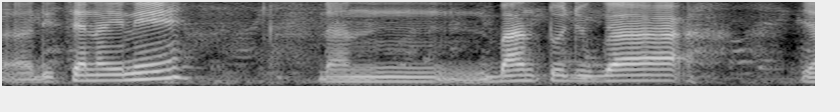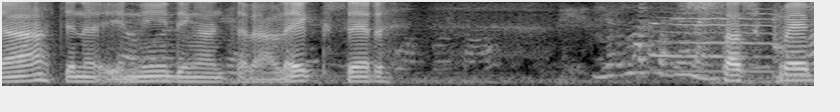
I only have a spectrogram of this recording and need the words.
uh, di channel ini. Dan bantu juga ya channel ini dengan cara like share subscribe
